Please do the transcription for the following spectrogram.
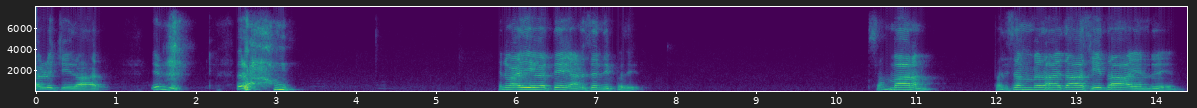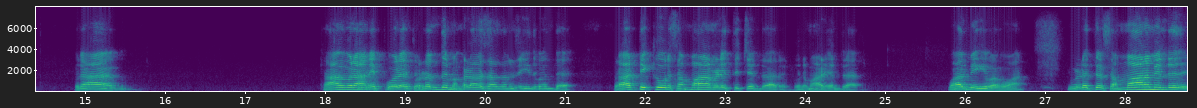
அருளி செய்தார். என்னும் ஐதீகத்தை அனுசந்திப்பது. சம்மானம். பதிசம்பதாயதா சீதா என்று ராகவரானை போல தொடர்ந்து மங்களாசாதனம் செய்து வந்த பிராட்டிக்கு ஒரு சம்மானம் அளித்து சென்றார் பெருமாள் என்றார். வால்மீகி பகவான். இவ்விடத்தில் சம்மானம் என்றது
